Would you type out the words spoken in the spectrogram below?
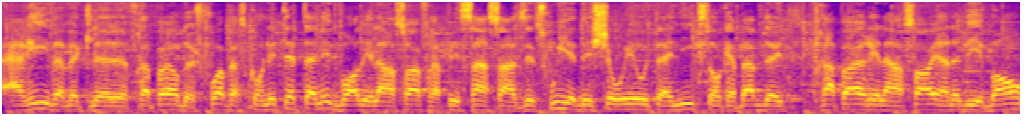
arrive avec le, frappeur de choix parce qu'on était tanné de voir des lanceurs frapper 100, 110. Oui, il y a des Shohei Otani qui sont capables d'être frappeurs et lanceurs. Il y en a des bons.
